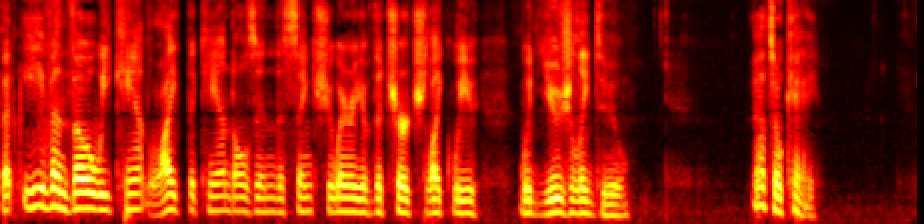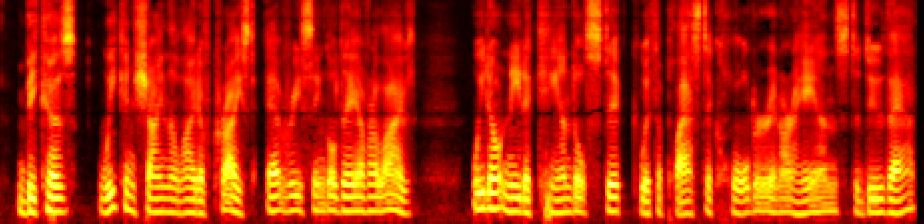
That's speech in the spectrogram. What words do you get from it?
That even though we can't light the candles in the sanctuary of the church like we would usually do, that's okay. Because we can shine the light of Christ every single day of our lives. We don't need a candlestick with a plastic holder in our hands to do that.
